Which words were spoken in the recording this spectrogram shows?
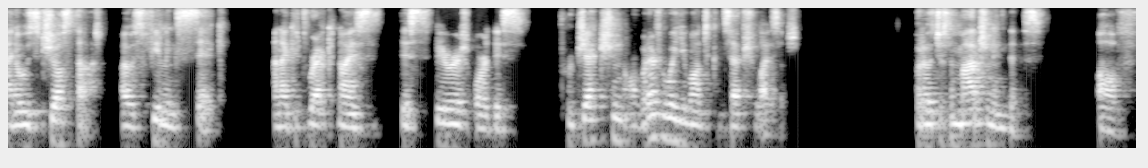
And it was just that. I was feeling sick and I could recognize this spirit or this projection or whatever way you want to conceptualize it. But I was just imagining this of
